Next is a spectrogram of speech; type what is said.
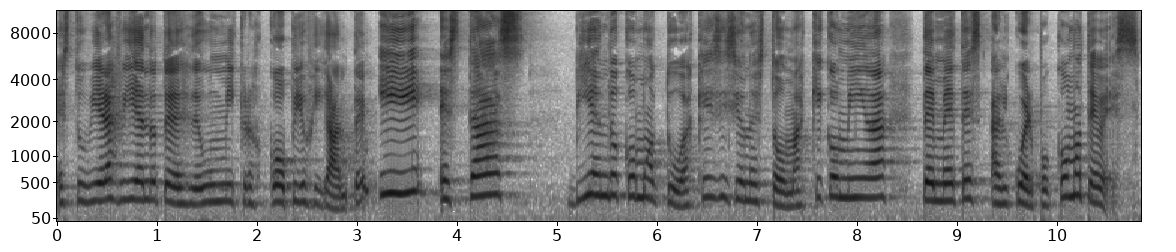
estuvieras viéndote desde un microscopio gigante y estás viendo cómo actúas, qué decisiones tomas, qué comida te metes al cuerpo, cómo te ves.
